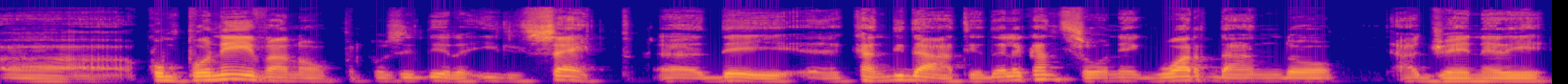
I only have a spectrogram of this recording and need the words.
eh, componevano, per così dire, il set eh, dei eh, candidati e delle canzoni guardando a generi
